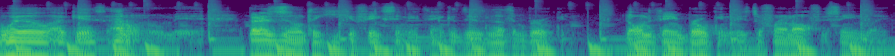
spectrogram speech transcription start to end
well, I guess I don't know, man. But I just don't think he can fix anything because there's nothing broken. The only thing broken is the front office. Seems like.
